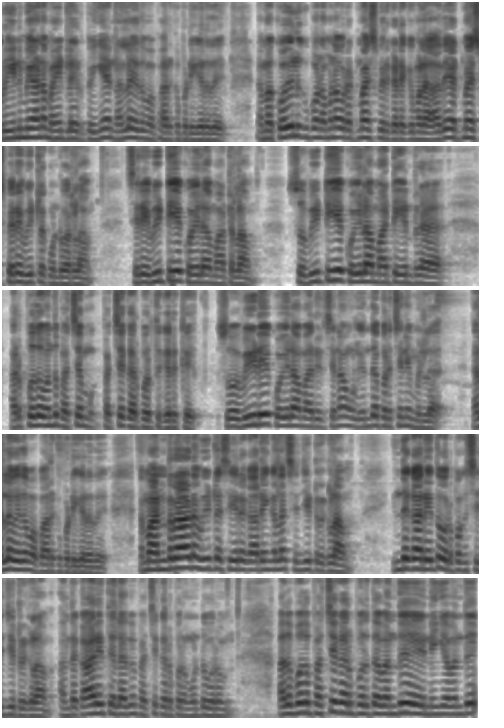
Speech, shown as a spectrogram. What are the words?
ஒரு இனிமையான மைண்டில் இருப்பீங்க நல்ல விதமாக பார்க்கப்படுகிறது. நம்ம கோயிலுக்கு போனோம்னா ஒரு அட்மாஸ்பியர் கிடைக்குமில்ல அதே அட்மாஸ்பியரை வீட்டில் கொண்டு வரலாம். சரி வீட்டையே கோயிலாக மாட்டலாம் ஸோ வீட்டையே கோயிலாக மாட்டுகின்ற அற்புதம் வந்து பச்சை பச்சை கற்பூரத்துக்கு இருக்குது ஸோ வீடே கோயிலாக மாறிடுச்சுன்னா உங்களுக்கு எந்த பிரச்சனையும் இல்லை. நல்ல விதமாக பார்க்கப்படுகிறது. நம்ம அன்றாடம் வீட்டில் செய்கிற காரியங்கள்லாம் செஞ்சிட்ருக்கலாம் இந்த காரியத்தை ஒரு பக்கம் செஞ்சுட்டு இருக்கலாம் அந்த காரியத்தை எல்லாமே பச்சை கற்பூரம் கொண்டு வரும். அதுபோல் பச்சை கற்பூரத்தை வந்து நீங்கள் வந்து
